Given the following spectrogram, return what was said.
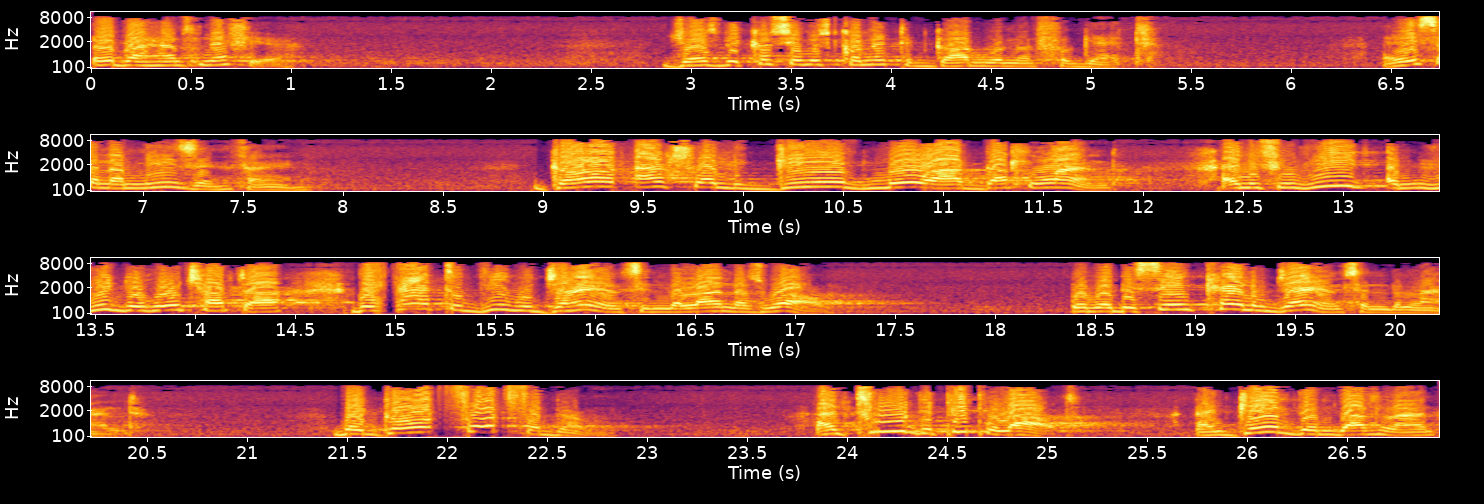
Abraham's nephew. Just because he was connected, God will not forget. And it's an amazing thing. God actually gave Moab that land. And if you read and read the whole chapter, they had to deal with giants in the land as well. They were the same kind of giants in the land. But God fought for them and threw the people out and gave them that land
